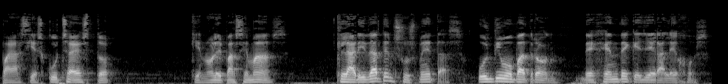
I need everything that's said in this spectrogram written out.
para si escucha esto, que no le pase más. Claridad en sus metas. Último patrón, de gente que llega lejos.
